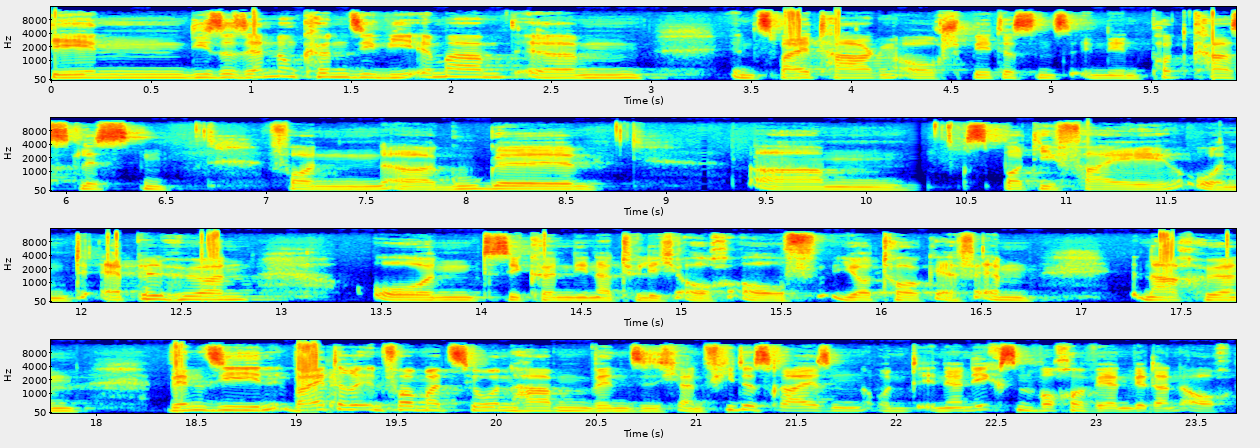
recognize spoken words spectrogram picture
Den, diese Sendung können Sie wie immer ähm, in zwei Tagen auch spätestens in den Podcast-Listen von äh, Google, ähm, Spotify und Apple hören. Und Sie können die natürlich auch auf Your Talk FM nachhören. Wenn Sie weitere Informationen haben, wenn Sie sich an Fides reisen und in der nächsten Woche werden wir dann auch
